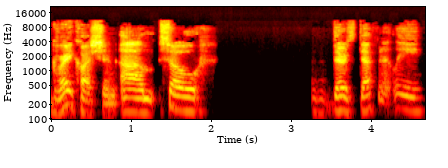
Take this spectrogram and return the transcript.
Great question. Um, so there's definitely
